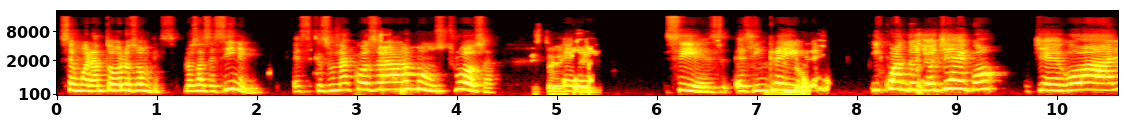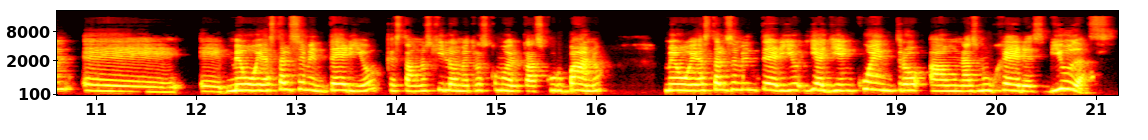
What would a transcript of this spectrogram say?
se mueran todos los hombres, los asesinen. Es que es una cosa monstruosa. Historia eh, sí, es, es increíble. Y cuando yo llego, llego al, eh, eh, me voy hasta el cementerio, que está a unos kilómetros como del casco urbano, me voy hasta el cementerio y allí encuentro a unas mujeres viudas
